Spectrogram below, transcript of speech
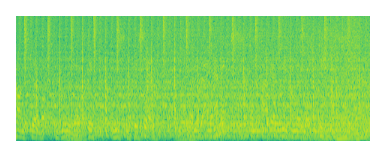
chancellor of Oxford University recently said, thermodynamics, I don't even know what it is.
